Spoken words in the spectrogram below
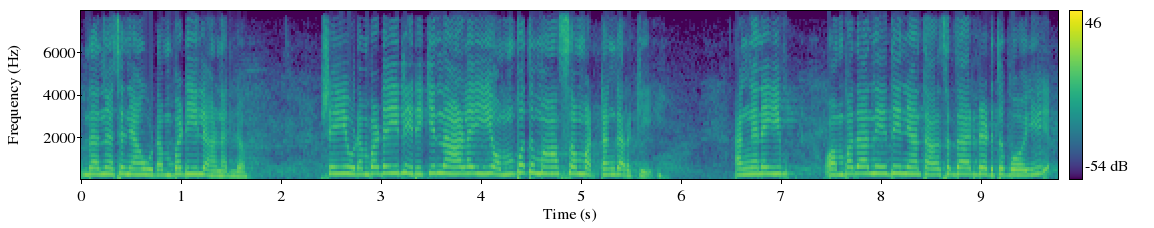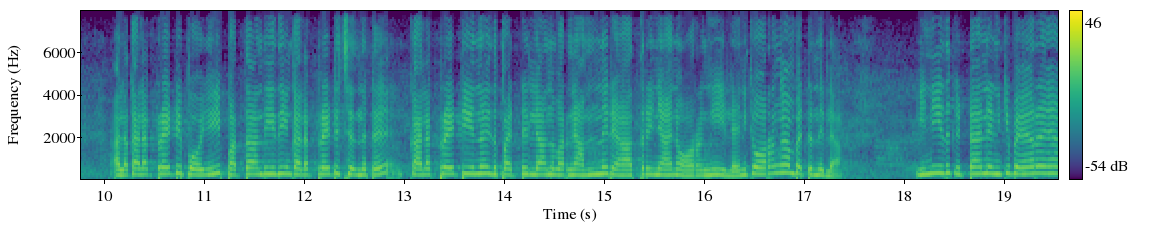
എന്താണെന്ന് വെച്ചാൽ ഞാൻ ഉടമ്പടിയിലാണല്ലോ. പക്ഷേ ഈ ഉടമ്പടിയിൽ ഇരിക്കുന്ന ആളെ ഈ ഒമ്പത് മാസം വട്ടം കറക്കി. അങ്ങനെ ഈ ഒമ്പതാം തീയതി ഞാൻ തഹസിൽദാരുടെ അടുത്ത് പോയി അല്ല കലക്ട്രേറ്റിൽ പോയി. പത്താം തീയതിയും കലക്ട്രേറ്റിൽ ചെന്നിട്ട് കലക്ട്രേറ്റിൽ നിന്ന് ഇത് പറ്റില്ല എന്ന് പറഞ്ഞ് അന്ന് രാത്രി ഞാൻ ഉറങ്ങിയില്ല. എനിക്ക് ഉറങ്ങാൻ പറ്റുന്നില്ല. ഇനി ഇത് കിട്ടാൻ എനിക്ക് വേറെ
